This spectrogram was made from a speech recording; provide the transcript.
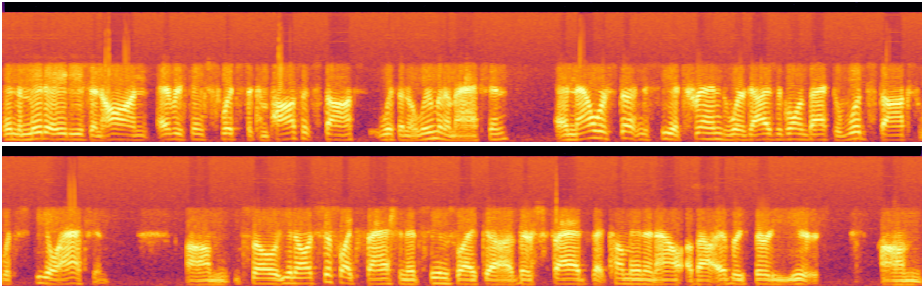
in the mid 80s and on, everything switched to composite stocks with an aluminum action. And now we're starting to see a trend where guys are going back to wood stocks with steel action. Um, so, you know, it's just like fashion. It seems like uh, there's fads that come in and out about every 30 years. Um,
